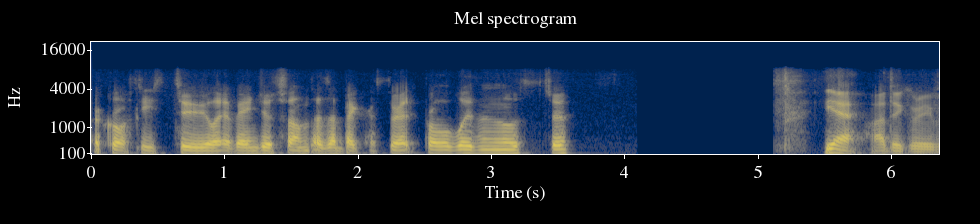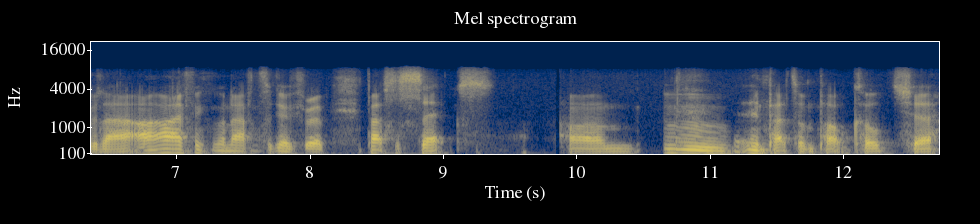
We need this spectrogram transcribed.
across these two like Avengers films as a bigger threat probably than those two. Yeah, I'd agree with that. I, I think I'm going to have to go through perhaps a six. Um, impact on pop culture.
